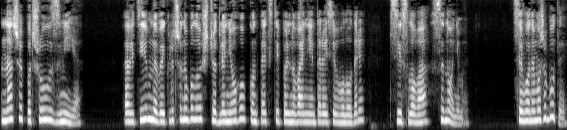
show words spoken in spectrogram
наче почув Змія. Втім, не виключено було, що для нього в контексті пильнування інтересів володаря ці слова синоніми. Цього не може бути.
